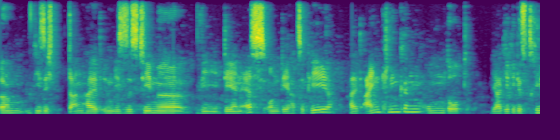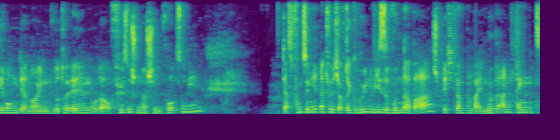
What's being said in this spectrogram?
ähm, die sich dann halt in diese Systeme wie DNS und DHCP halt einklinken, um dort ja die Registrierung der neuen virtuellen oder auch physischen Maschinen vorzunehmen. Das funktioniert natürlich auf der grünen Wiese wunderbar. Sprich, wenn man bei Null anfängt,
